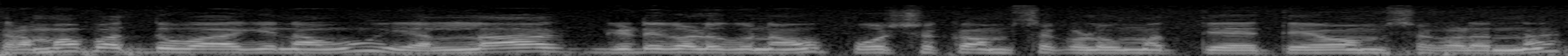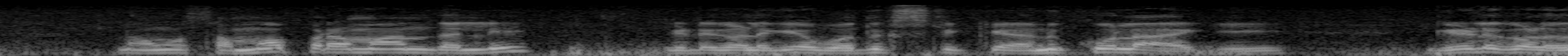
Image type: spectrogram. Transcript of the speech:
ಕ್ರಮಬದ್ಧವಾಗಿ ನಾವು ಎಲ್ಲ ಗಿಡಗಳಿಗೂ ನಾವು ಪೋಷಕಾಂಶಗಳು ಮತ್ತು ತೇವಾಂಶಗಳನ್ನು ನಾವು ಸಮ ಪ್ರಮಾಣದಲ್ಲಿ ಗಿಡಗಳಿಗೆ ಒದಗಿಸ್ಲಿಕ್ಕೆ ಅನುಕೂಲ ಆಗಿ ಗಿಡಗಳು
